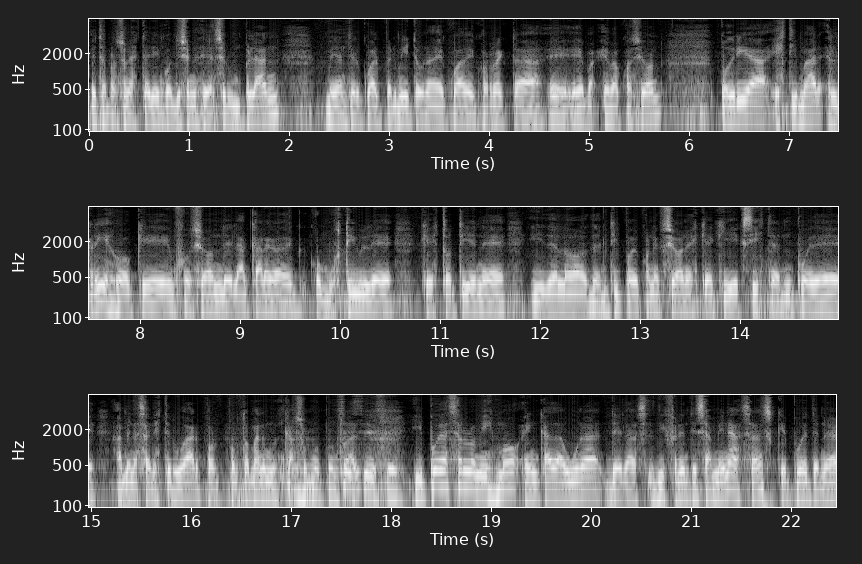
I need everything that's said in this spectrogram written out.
esta persona estaría en condiciones de hacer un plan mediante el cual permita una adecuada y correcta eh, eva- evacuación. Podría estimar el riesgo que en función de la carga de combustible que esto tiene y de lo- del tipo de conexiones que aquí existen puede amenazar este lugar, por, por tomar un caso muy puntual. Sí, sí, sí. Y puede hacer lo mismo en cada una de las diferentes amenazas que puede tener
